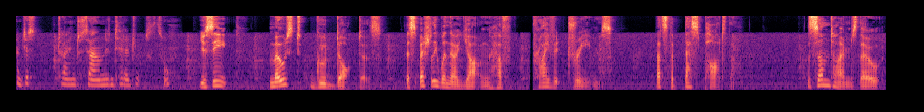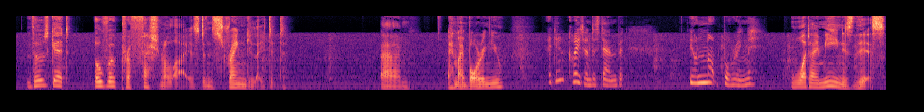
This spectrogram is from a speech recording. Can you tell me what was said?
I'm just trying to sound intelligent, that's all. You see, most good doctors, especially when they're young, have private dreams. That's the best part of them. Sometimes, though, those get over professionalized and strangulated. Um, am I boring you? I don't quite understand, but you're not boring me. What I mean is this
